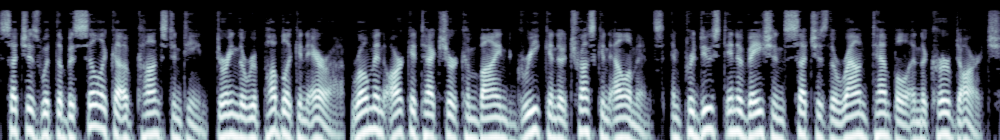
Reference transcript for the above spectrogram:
such as with the Basilica of Constantine. During the Republican era, Roman architecture combined Greek and Etruscan elements, and produced innovations such as the round temple and the curved arch.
